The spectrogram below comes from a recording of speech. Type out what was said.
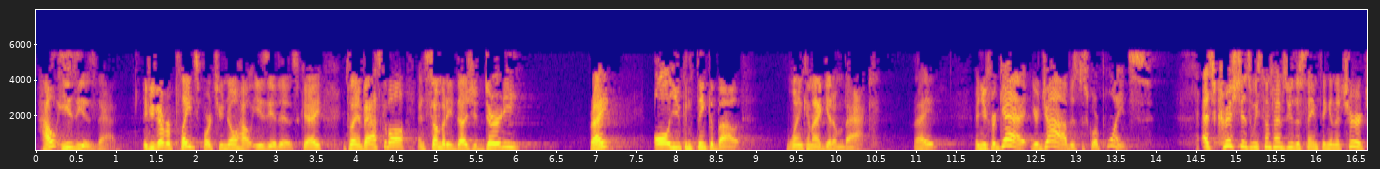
How easy is that? If you've ever played sports, you know how easy it is, okay? You're playing basketball and somebody does you dirty, right? All you can think about, when can I get them back, right? And you forget your job is to score points. As Christians, we sometimes do the same thing in the church.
